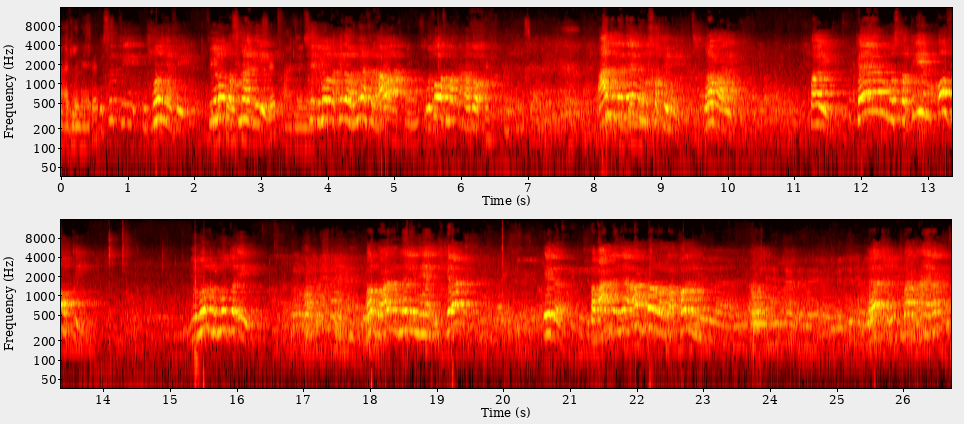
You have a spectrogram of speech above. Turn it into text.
عدل نهائي الست مش مهم هي فين في نقطة اسمها إيه؟ عدل ست نقطة كده وارميها في الهواء وتقف مطرح ما تقف عندنا نقل المستقيمات برافو عليك. طيب كام مستقيم أفقي؟ يمر بالنقطة إيه؟ برضه عدد مال النهائي مش كده؟ إيه ده؟ طب عدد النهائي أكبر ولا أقل من الأولاني؟ لا خليك بقى معايا. ركز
